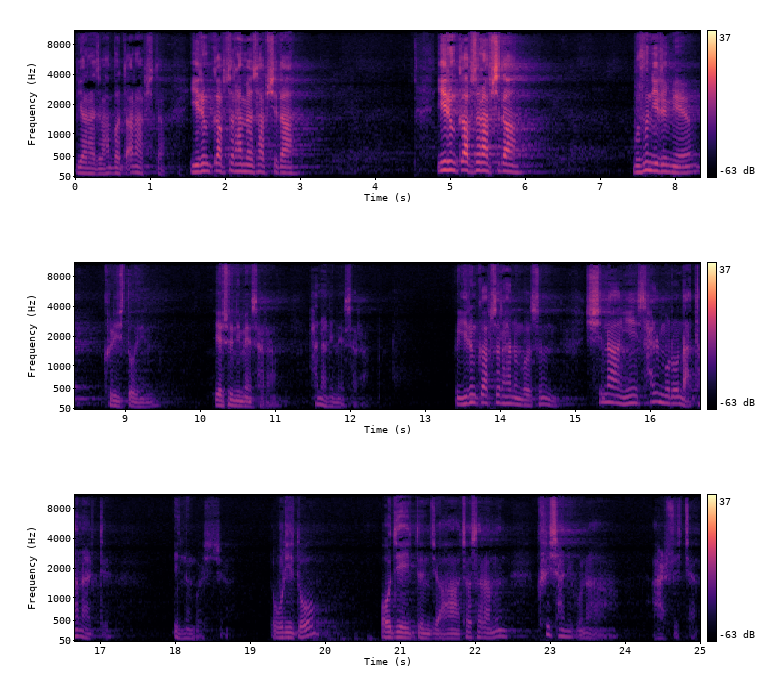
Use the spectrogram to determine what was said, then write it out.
미안하지만 한번 따라 합시다. 이름값을 하며 삽시다. 이름값을 합시다. 무슨 이름이에요? 그리스도인. 예수님의 사람. 하나님의 사람. 그 이름값을 하는 것은 신앙이 삶으로 나타날 때 있는 것이죠. 우리도 어디에 있든지, 아, 저 사람은 크리스찬이구나 알 수 있잖아요.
